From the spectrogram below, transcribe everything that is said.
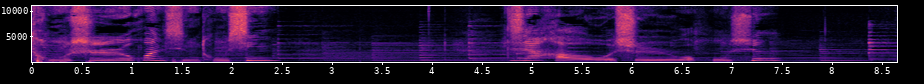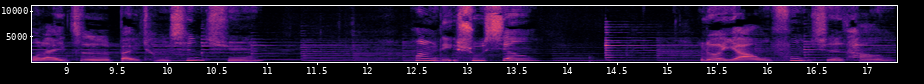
童诗唤醒童心。大家好，我是王红轩，我来自百城千群、万里书香洛阳父母学堂，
